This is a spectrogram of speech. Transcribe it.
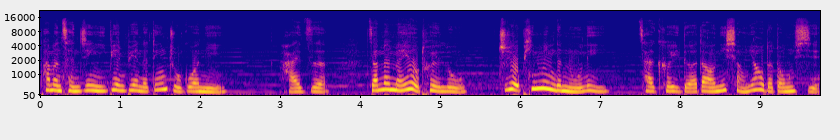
他们曾经一遍遍地叮嘱过你：“孩子，咱们没有退路，只有拼命的努力，才可以得到你想要的东西。”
